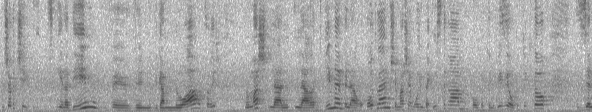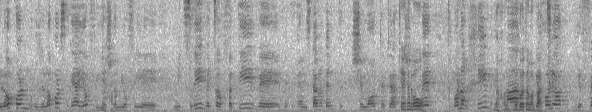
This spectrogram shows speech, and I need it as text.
אני חושבת שילדים ו- ו- וגם נוער צריך ממש לה- להדגים להם ולהראות להם שמה שהם רואים באינסטגרם או בטלוויזיה או בטיקטוק זה לא כל, זה לא כל סוגי היופי, יש נכון. גם יופי אה, מצרי וצרפתי ו- ואני סתם נותנת שמות, את יודעת, כן, יש כן. הרבה, בוא נרחיב נכון, את מה. יכול להיות יפה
